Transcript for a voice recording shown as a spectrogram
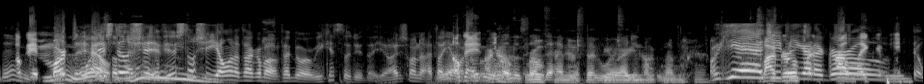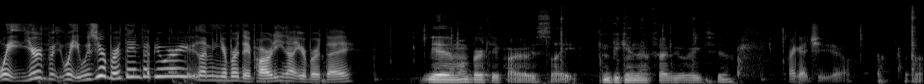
damn, Okay, March If hell. there's still shit, if there's still shit y'all want to talk about in February, we can still do that, yo. I just want to. I thought Yeah, y'all Okay, wanted I to got talk a other stuff that girlfriend happened in in February, I February. just Not don't remember. Oh yeah, My JP got a girl. stopped liking me. Uh, Wait, your wait was your birthday in February? I mean, your birthday party, not your birthday. Yeah, my birthday party was like beginning of February too. I got you, yo. So,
